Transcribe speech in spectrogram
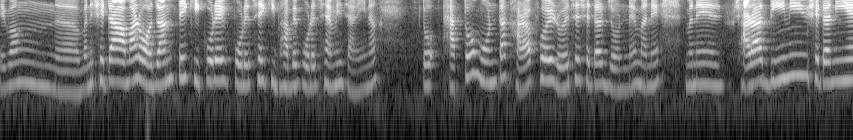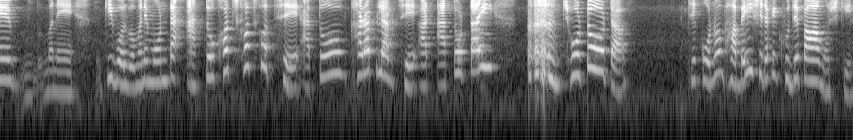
এবং মানে সেটা আমার অজান্তে কি করে পড়েছে, কীভাবে পড়েছে আমি জানি না। তো এত মনটা খারাপ হয়ে রয়েছে সেটার জন্যে মানে মানে সারা দিনই সেটা নিয়ে মানে কি বলব মানে মনটা এত খচখচ করছে, এত খারাপ লাগছে, আর এতটাই ছোট ওটা যে কোনোভাবেই সেটাকে খুঁজে পাওয়া মুশকিল।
